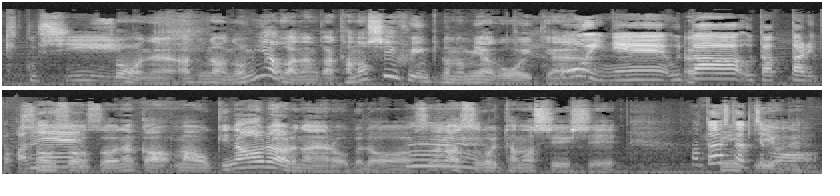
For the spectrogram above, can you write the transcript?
聞くし、そうね。あとな飲み屋がなんか楽しい雰囲気の飲み屋が多いけん。多いね。歌歌ったりとかね。そうそうそう。なんかまあ沖縄あるあるなんやろうけど、うん。そういうのはすごい楽しいし私たちも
